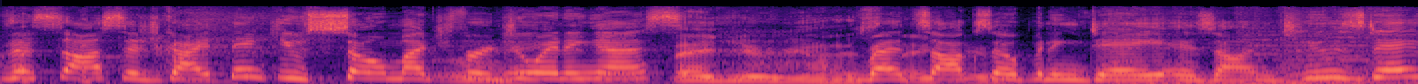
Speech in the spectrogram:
the sausage guy. Thank you so much for joining us. Thank you, guys. Red Thank Sox you. opening day is on Tuesday.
